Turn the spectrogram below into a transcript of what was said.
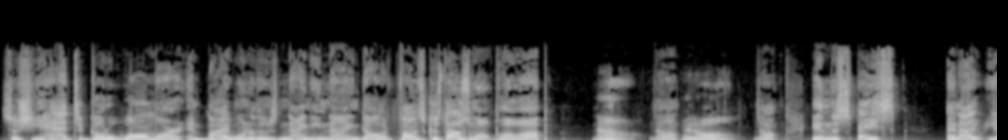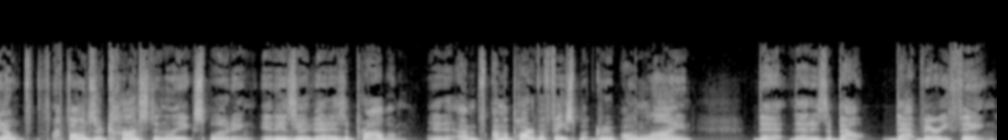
So she had to go to Walmart and buy one of those $99 phones because those won't blow up. No, No. at all. No, in the space, and I, you know, f- phones are constantly exploding. It They is a, it is a problem. It, I'm I'm a part of a Facebook group online that that is about that very thing,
